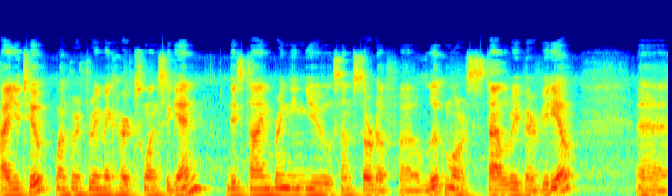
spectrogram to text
Hi YouTube, 133 MHz once again. This time bringing you some sort of uh, Lookmore style repair video. Uh,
